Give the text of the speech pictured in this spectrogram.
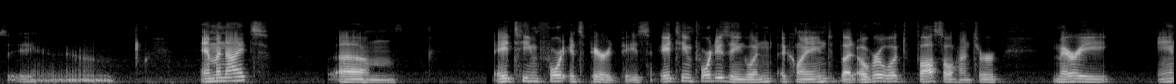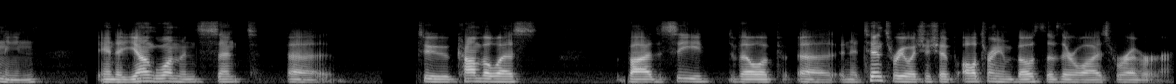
see um, ammonite um, 1840 it's period piece. 1840s england acclaimed but overlooked fossil hunter mary anning and a young woman sent uh, to convalesce by the sea develop uh, an intense relationship, altering both of their lives forever.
